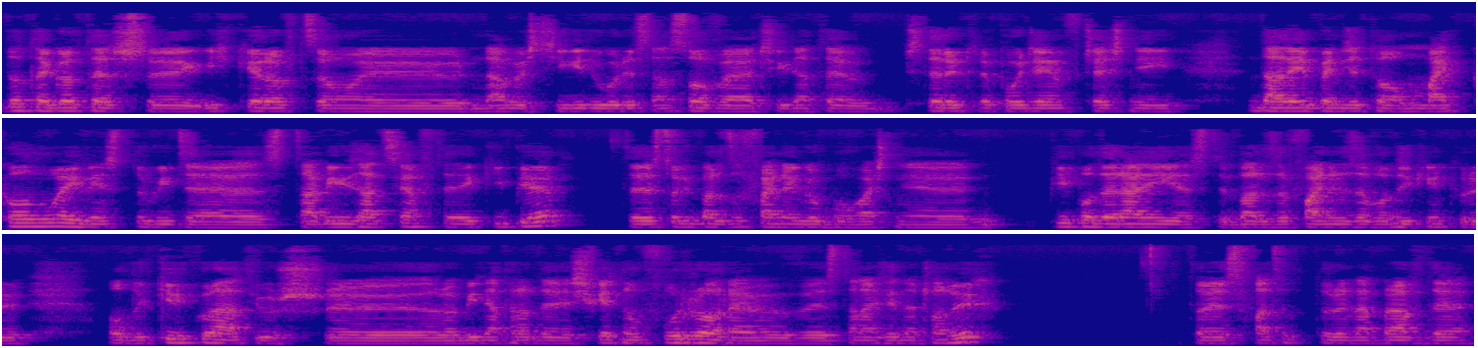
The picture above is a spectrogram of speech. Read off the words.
Do tego też y, ich kierowcą y, na wyścigi długodystansowe, czyli na te cztery, które powiedziałem wcześniej, dalej będzie to Mike Conway, więc tu widzę stabilizacja w tej ekipie. To jest coś bardzo fajnego, bo właśnie Pipo Derani jest bardzo fajnym zawodnikiem, który od kilku lat już robi naprawdę świetną furorę w Stanach Zjednoczonych. To jest facet, który naprawdę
